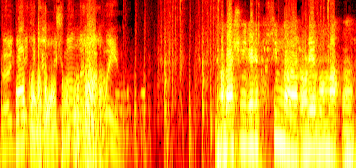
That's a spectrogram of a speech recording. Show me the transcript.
Bölgedeki Yapma, tüm yapma. düşmanları haklayın. Ha, ben şu ileri pusayım da var oraya bomba atma.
